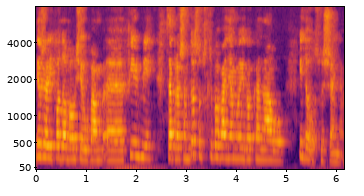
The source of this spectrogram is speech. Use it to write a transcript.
Jeżeli podobał się Wam e, filmik, zapraszam do subskrybowania mojego kanału i do usłyszenia.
